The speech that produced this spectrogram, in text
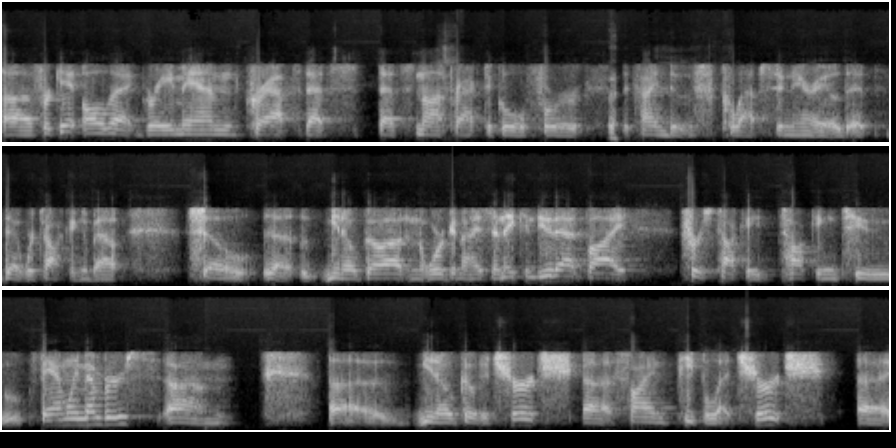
Uh, forget all that gray man crap. That's that's not practical for the kind of collapse scenario that that we're talking about. So uh, you know, go out and organize, and they can do that by first talking talking to family members. Um, uh, you know, go to church, uh, find people at church, uh,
